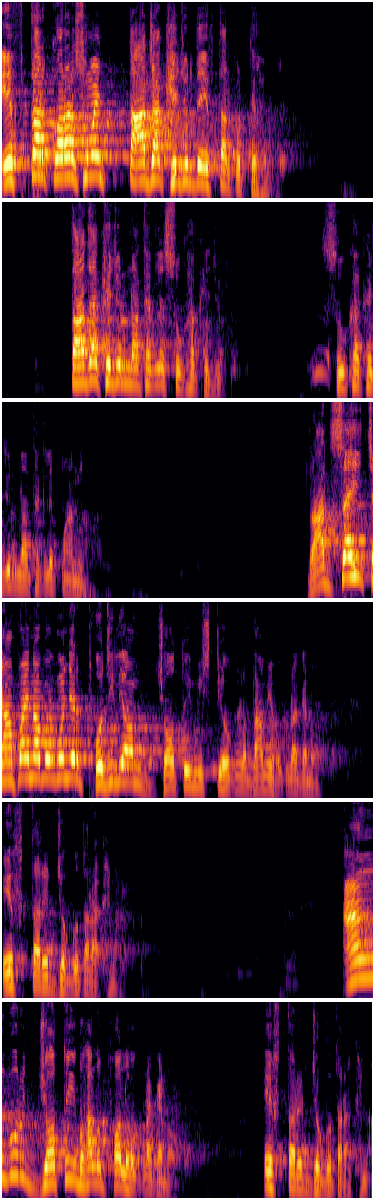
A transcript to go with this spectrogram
ইফতার করার সময় তাজা খেজুর দিয়ে ইফতার করতে হবে। তাজা খেজুর না থাকলে শুখা খেজুর। শুখা খেজুর না থাকলে পানি। রাজশাহী, চাঁপাই নবগঞ্জের ফজলি আম যতই মিষ্টি হোক না, দামি হোক না কেন, ইফতারের যোগ্যতা রাখে না। আঙ্গুর যতই ভালো ফল হোক না কেন, ইফতারের যোগ্যতা রাখে না।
